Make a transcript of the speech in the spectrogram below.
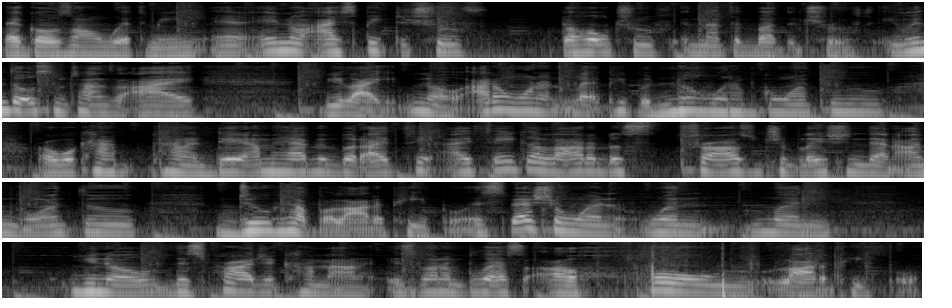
that goes on with me. And you know, I speak the truth, the whole truth, and nothing but the truth. Even though sometimes I be like, no, I don't want to let people know what I'm going through or what kind kind of day I'm having. But I think I think a lot of the trials and tribulation that I'm going through do help a lot of people, especially when when when you know this project come out. It's going to bless a whole lot of people.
